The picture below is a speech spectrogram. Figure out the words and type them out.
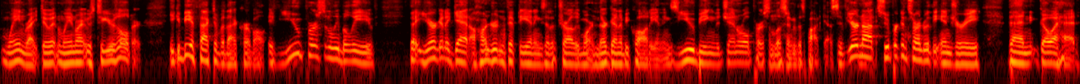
Wainwright do it, and Wainwright was two years older. He could be effective with that curveball. If you personally believe that you're going to get 150 innings out of Charlie Morton. They're going to be quality innings. You being the general person listening to this podcast. If you're not super concerned with the injury, then go ahead.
